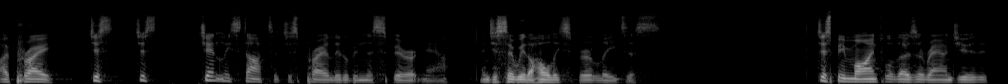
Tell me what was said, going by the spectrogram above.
I pray, just just gently start to just pray a little bit in the Spirit now and just see where the Holy Spirit leads us. Just be mindful of those around you.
